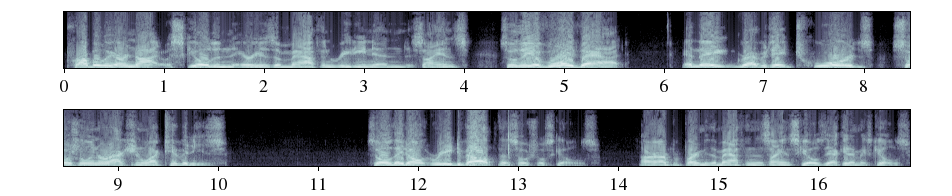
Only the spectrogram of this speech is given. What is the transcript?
probably are not skilled in areas of math and reading and science, so they avoid that and they gravitate towards social interactional activities. So they don't really develop the social skills, or pardon me, the math and the science skills, the academic skills.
